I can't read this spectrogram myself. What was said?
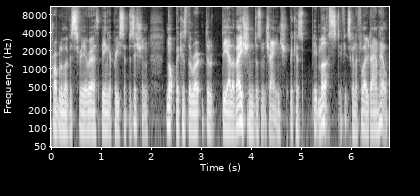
problem of a sphere Earth being a presupposition, not because the the, the elevation doesn't change, because it must if it's going to flow downhill.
